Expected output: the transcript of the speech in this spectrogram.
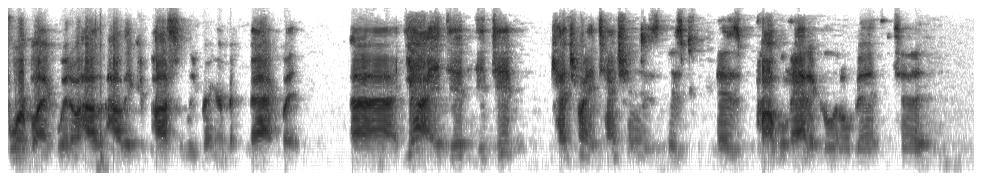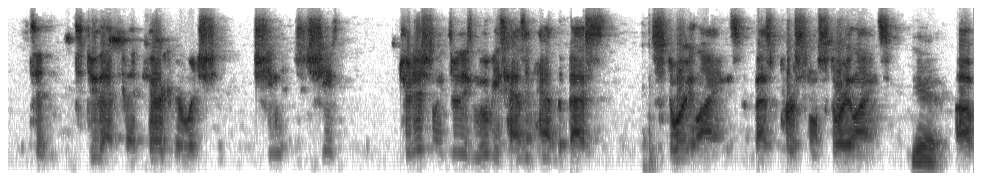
for Black Widow, how, how they could possibly bring her back. But uh, yeah, it did it did catch my attention as, as, as problematic a little bit to, to to do that to that character, which she she traditionally through these movies hasn't had the best storylines, the best personal storylines. Yeah. Of,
